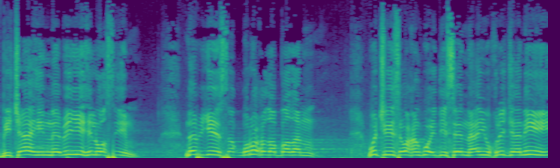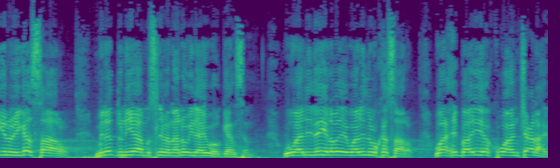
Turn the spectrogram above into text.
bijaahi nebiyihi alwasiim. Nebigiisa quruxda badan wejigiisa waxaan ku weydiisanaynaa an yukhrijanii inuu iga saaro min addunyaa musliman anoo ilaahay u hoggaansan wawaalidaya labadee waalid inuu ka saaro. Wa axibaayiya kuwa aan jeclahay.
